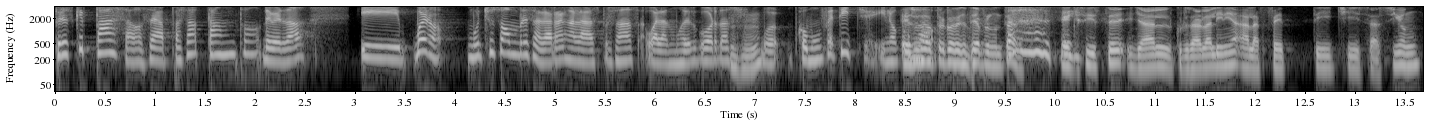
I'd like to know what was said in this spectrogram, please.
Pero es que pasa, o sea, pasa tanto, de verdad. Y bueno, muchos hombres agarran a las personas o a las mujeres gordas como un fetiche y no como... Eso es otra cosa que te iba a preguntar. Sí. Existe ya al cruzar la línea a la fetichización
